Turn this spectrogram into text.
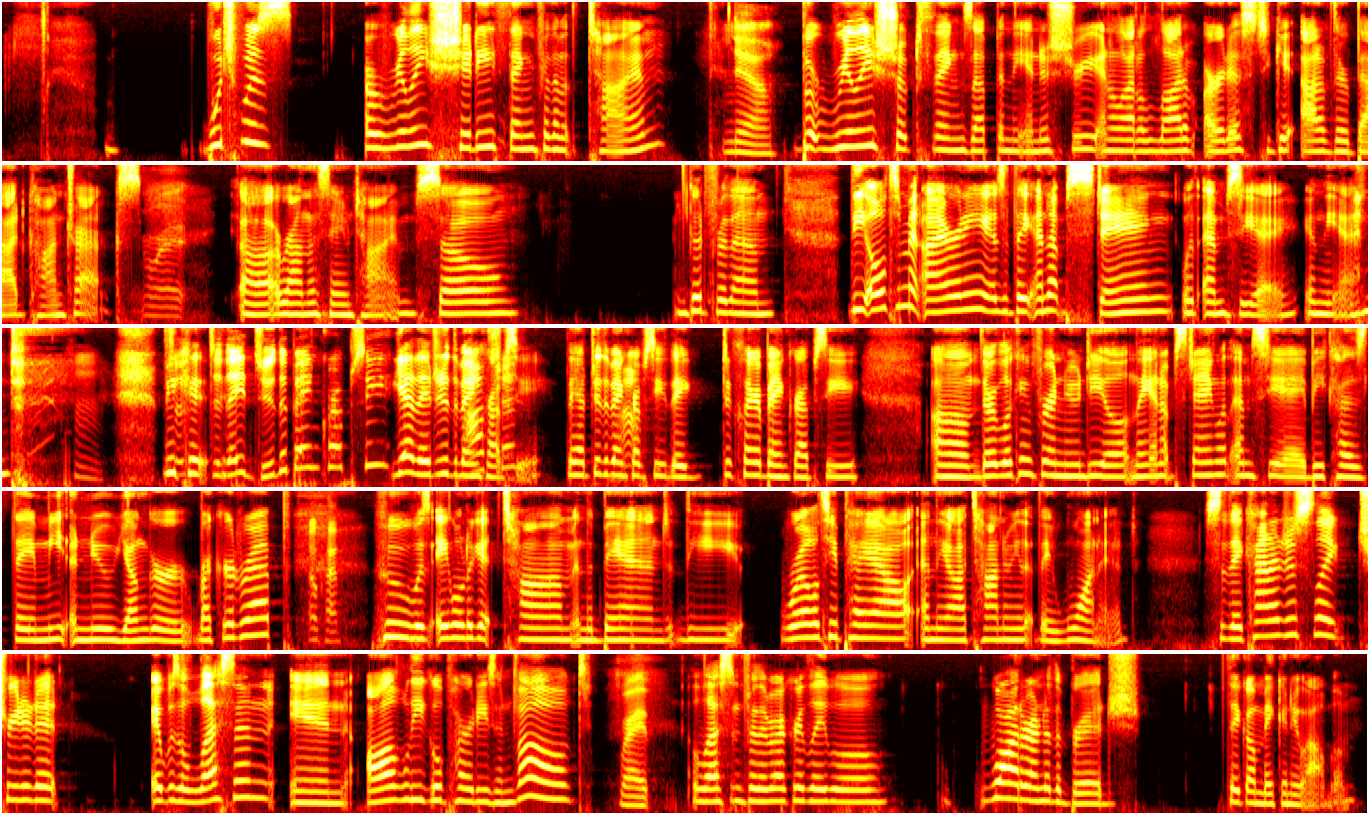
which was a really shitty thing for them at the time, Yeah. but really shook things up in the industry and allowed a lot of artists to get out of their bad contracts Right. uh, around the same time. So good for them. The ultimate irony is that they end up staying with MCA in the end. Hmm. because did they do the bankruptcy? yeah, they do the Option? bankruptcy. They have to do the Wow. bankruptcy. They declare bankruptcy. Um, they're looking for a new deal, and they end up staying with MCA because they meet a new younger record rep Okay. who was able to get Tom and the band the royalty payout and the autonomy that they wanted. So they kind of just like treated it. It was a lesson in all legal parties involved. Right. A lesson for the record label. Water under the bridge. They go make a new album.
